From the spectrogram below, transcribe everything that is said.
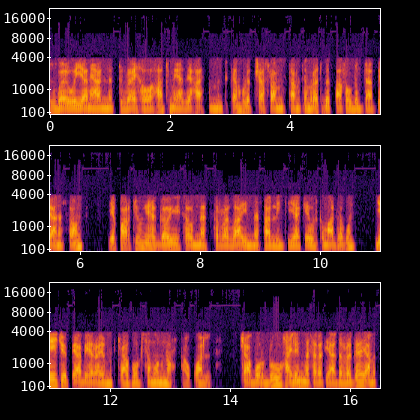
ህዝባዊ ወያኔ ሓርነት ትግራይ ህወሀት ሚያዝያ ሀያ ስምንት ቀን ሁለት ሺ አስራ አምስት ዓመተ ምህረት በጻፈው ደብዳቤ ያነሳውን የፓርቲውን የህጋዊ ሰውነት ስረዛ ይነሳልኝ ጥያቄ ውድቅ ማድረጉን የኢትዮጵያ ብሔራዊ ምርጫ ቦርድ ሰሞኑን አስታውቋል። ምርጫ ቦርዱ ኃይልን መሰረት ያደረገ የአመፃ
